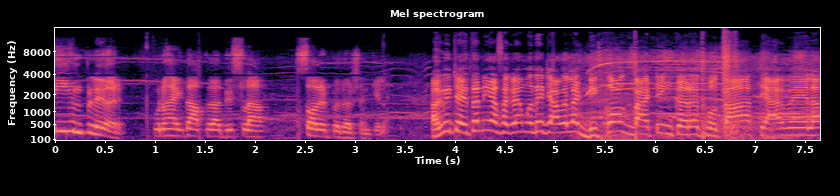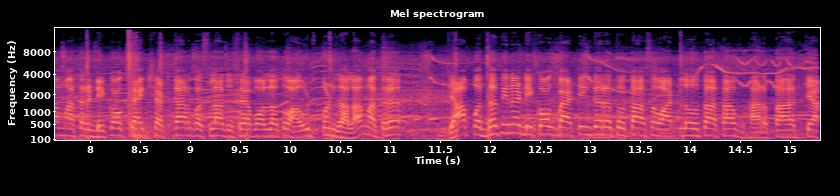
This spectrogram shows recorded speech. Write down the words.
team player पुन्हा एकदा आपल्याला दिसला सॉलिड प्रदर्शन केलं. अगदी चैतन्य या सगळ्यामध्ये ज्यावेळेला डिकॉक बॅटिंग करत होता त्यावेळेला मात्र डिकॉकचा एक षटकार बसला दुसऱ्या बॉलला तो आउट पण झाला. मात्र ज्या पद्धतीनं डिकॉक बॅटिंग करत होता असं वाटलं होतं आता भारताच्या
